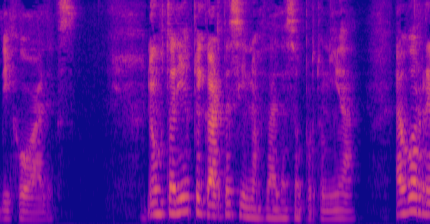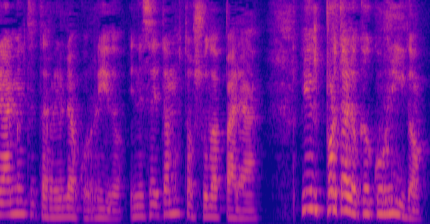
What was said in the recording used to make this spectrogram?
dijo Alex. Nos gustaría explicarte si nos das la oportunidad. Algo realmente terrible ha ocurrido y necesitamos tu ayuda para. No importa lo que ha ocurrido,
